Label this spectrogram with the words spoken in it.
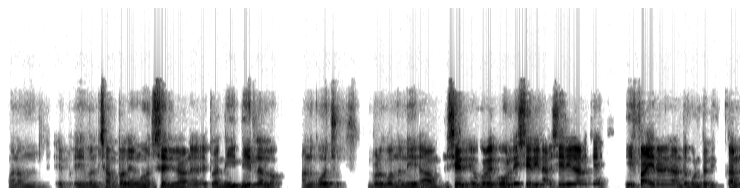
మనం ఎప్ ఎవరు చంపలేము. శరీరాన్ని ఇట్లా నీ నీళ్ళల్లో అనుకోవచ్చు. ఇప్పుడు కొంత నీ ఆహ్, ఓన్లీ శరీర శరీరానికే ఈ ఫైర్ అనేది అంటుకుంటది. కానీ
